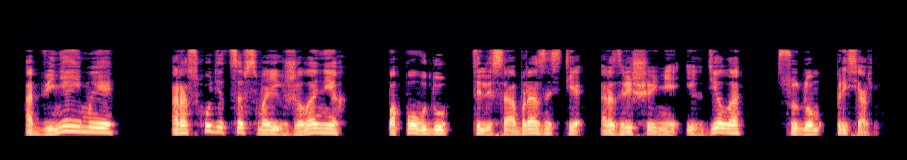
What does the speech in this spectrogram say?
обвиняемые расходятся в своих желаниях по поводу целесообразности разрешения их дела судом присяжных.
